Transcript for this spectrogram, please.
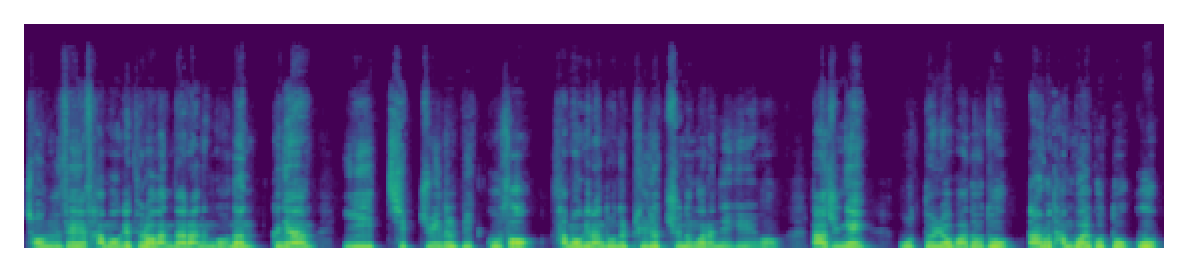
전세 3억에 들어간다라는 거는 그냥 이 집주인을 믿고서 3억이란 돈을 빌려주는 거란 얘기예요. 나중에 못 돌려받아도 따로 담보할 것도 없고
